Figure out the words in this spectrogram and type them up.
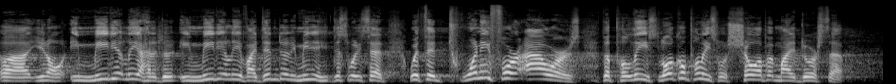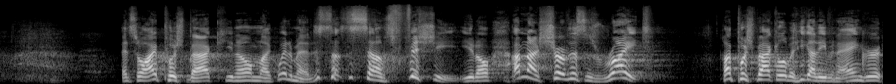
uh, you know, immediately, I had to do it immediately. If I didn't do it immediately, this is what he said. Within 24 hours, the police, local police, will show up at my doorstep. And so I pushed back, you know, I'm like, wait a minute, this, this sounds fishy, you know. I'm not sure if this is right. I pushed back a little bit. He got even angrier.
